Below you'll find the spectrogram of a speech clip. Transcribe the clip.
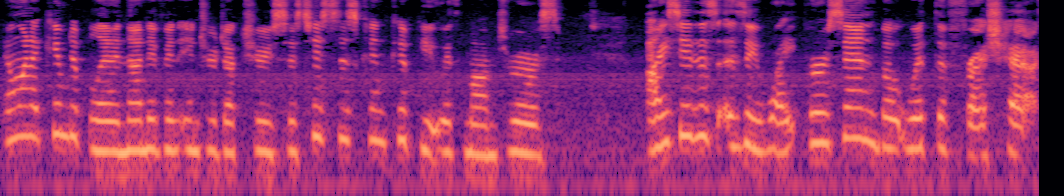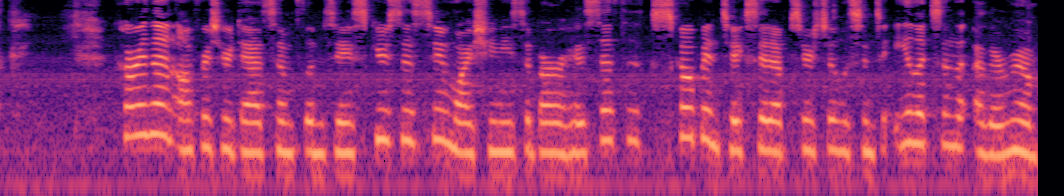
And when it came to bland, not even introductory statistics can compete with mom's roast. I say this as a white person, but with the fresh hack. Cara then offers her dad some flimsy excuses to why she needs to borrow his stethoscope and takes it upstairs to listen to Aelyx in the other room.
